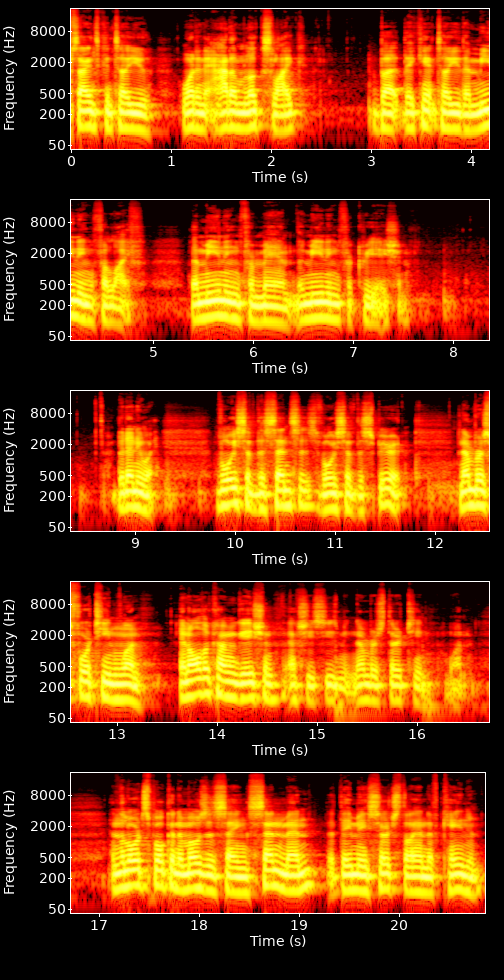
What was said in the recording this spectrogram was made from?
science can tell you what an atom looks like, but they can't tell you the meaning for life, the meaning for man, the meaning for creation. But anyway, voice of the senses, voice of the spirit. Numbers 14:1. And all the congregation, actually, excuse me, Numbers 13:1. And the Lord spoke unto Moses, saying, Send men, that they may search the land of Canaan,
